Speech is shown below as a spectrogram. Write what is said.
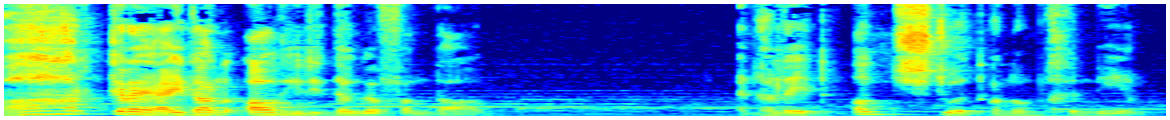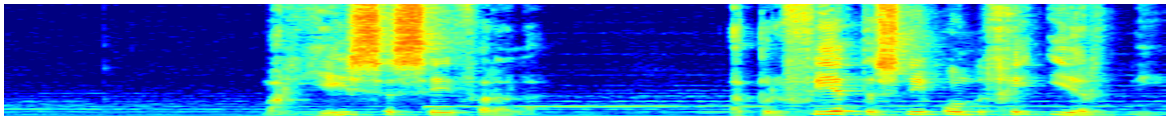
Waar kry hy dan al hierdie dinge vandaan? En hulle het aanstoot aan hom geneem. Maar Jesus sê vir hulle: 'n Profeet is nie ongeëerd nie,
